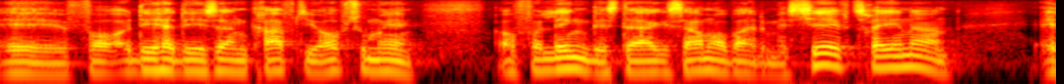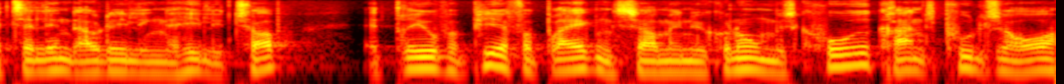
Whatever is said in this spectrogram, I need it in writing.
øh, for, og det her det er så en kraftig opsummering, og forlænge det stærke samarbejde med cheftræneren, at talentafdelingen er helt i top, at drive papirfabrikken som en økonomisk hovedkrans puls over,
